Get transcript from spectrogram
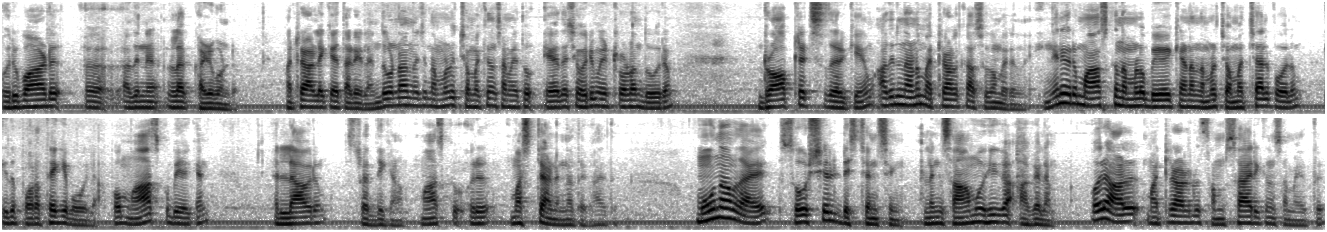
ഒരുപാട് അതിനുള്ള കഴിവുണ്ട്. മറ്റൊരാളിലേക്ക് തടയില്ല. എന്തുകൊണ്ടാണെന്ന് വെച്ചാൽ നമ്മൾ ചുമയ്ക്കുന്ന സമയത്ത് ഏകദേശം ഒരു മീറ്ററോളം ദൂരം ഡ്രോപ്ലെറ്റ്സ് തെറിക്കുകയും അതിൽ നിന്നാണ് മറ്റൊരാൾക്ക് അസുഖം വരുന്നത്. ഇങ്ങനെ ഒരു മാസ്ക് നമ്മൾ ഉപയോഗിക്കുകയാണെങ്കിൽ നമ്മൾ ചുമച്ചാൽ പോലും ഇത് പുറത്തേക്ക് പോവില്ല. അപ്പോൾ മാസ്ക് ഉപയോഗിക്കാൻ എല്ലാവരും ശ്രദ്ധിക്കണം. മാസ്ക് ഒരു മസ്റ്റാണ് ഇന്നത്തെ കാലത്ത്. മൂന്നാമതായി സോഷ്യൽ ഡിസ്റ്റൻസിങ് അല്ലെങ്കിൽ സാമൂഹിക അകലം. ഒരാൾ മറ്റൊരാളോട് സംസാരിക്കുന്ന സമയത്ത്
